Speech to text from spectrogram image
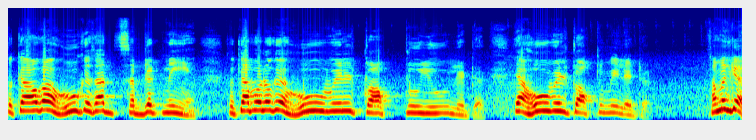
तो क्या होगा? हु के साथ सब्जेक्ट नहीं है। तो क्या बोलोगे? Who will talk to you later या who will talk to me later समझ गए?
